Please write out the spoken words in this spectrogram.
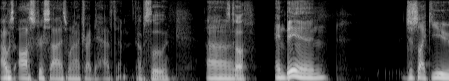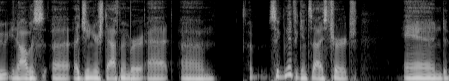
I was ostracized when I tried to have them. Absolutely. Um, It's tough. and then, just like you, you know, I was uh, a junior staff member at um, a significant sized church. And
